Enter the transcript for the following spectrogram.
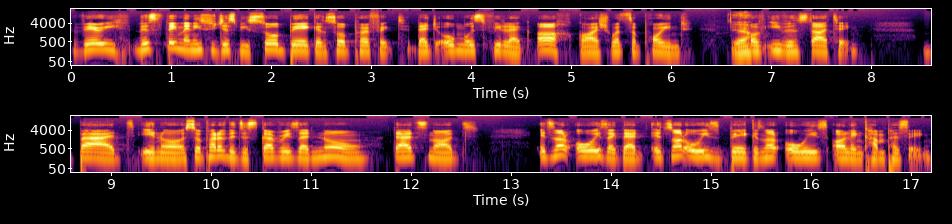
very, this thing that needs to just be so big and so perfect that you almost feel like, oh gosh, what's the point? Yeah. of even starting. But, you know, so part of the discovery is that no, that's not, it's not always like that. It's not always big. It's not always all encompassing.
